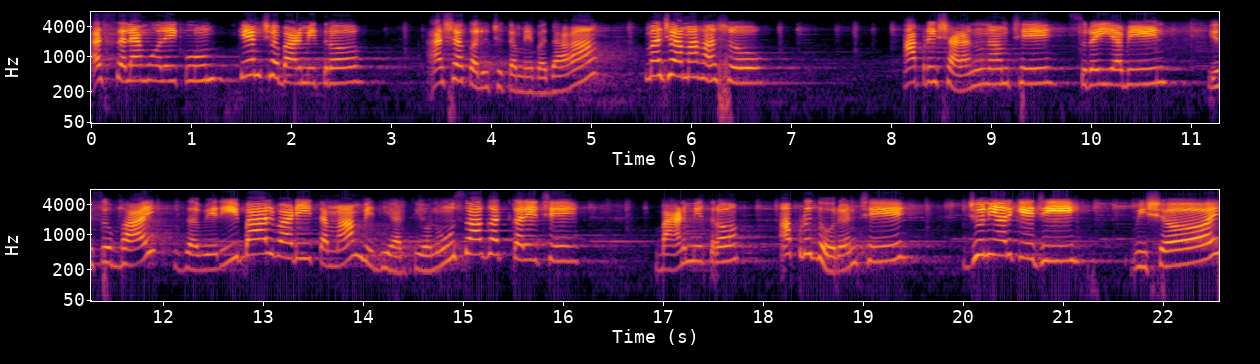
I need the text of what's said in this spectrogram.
અસલામુ અલૈકુમ કેમ છો બાળમિત્ર? આશા કરું છું તમે બધા મજામાં હશો. આપણી શાળાનું નામ છે સુરૈયાબેન યુસુફભાઈ ઝવેરી બાલવાડી. તમામ વિદ્યાર્થીઓનું સ્વાગત કરે છે. બાળમિત્ર, આપણું ધોરણ છે જુનિયર કેજી. વિષય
